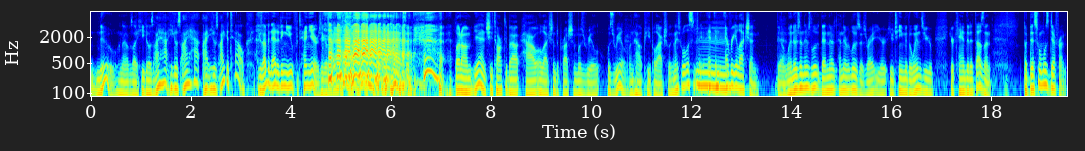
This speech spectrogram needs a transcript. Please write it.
knew," and I was like, "He goes, I ha-, he goes, I ha-, I, he goes, I could tell because I've been editing you for ten years." He goes, I could tell. Said, but um, yeah, and she talked about how election depression was real, was real, and how people actually. And I said, "Well, listen, in, in every election, there are winners and there's lo- then there's and there are losers, right? Your your team either wins, or your your candidate doesn't." But this one was different,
